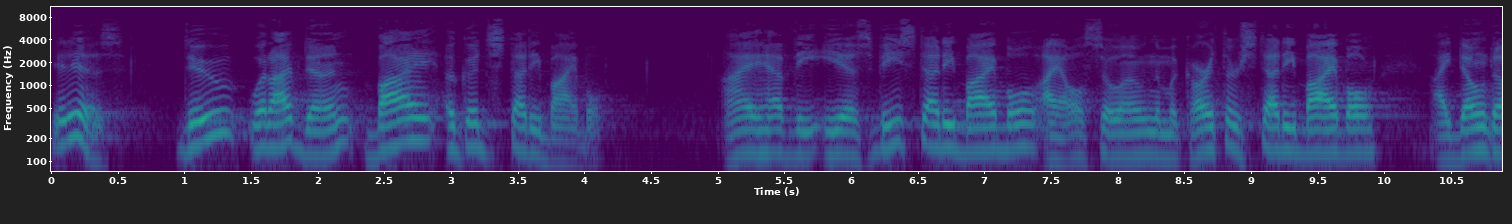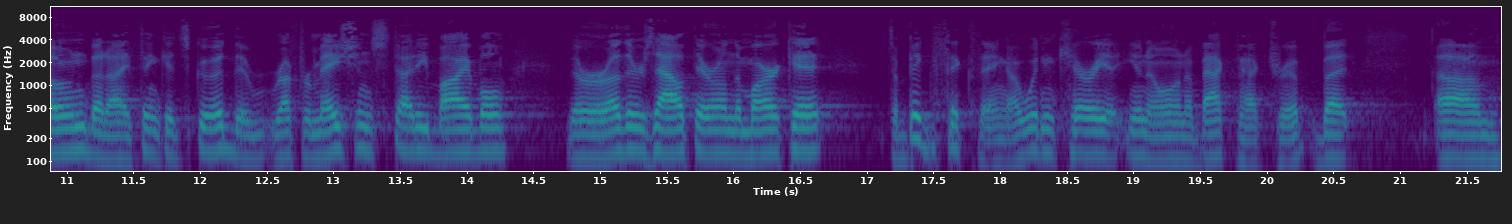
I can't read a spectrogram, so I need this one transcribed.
it is. Do what I've done. Buy a good study Bible. I have the ESV study Bible. I also own the MacArthur study Bible. I don't own, but I think it's good, the Reformation study Bible. There are others out there on the market. It's a big, thick thing. I wouldn't carry it, you know, on a backpack trip, but um,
